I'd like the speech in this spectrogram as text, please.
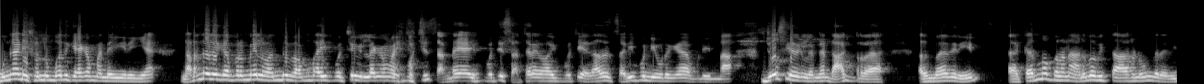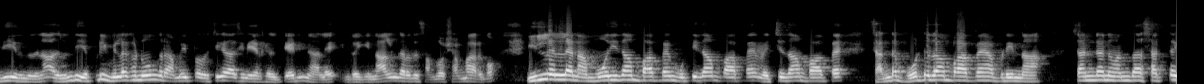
முன்னாடி சொல்லும்போது கேட்க மாட்டேங்கிறீங்க. நடந்ததுக்கு அப்புறமேல் வந்து வம்பாய் போச்சு வில்லங்கமாயி போச்சு சண்டையாகி போச்சு சச்சரவாகி போச்சு ஏதாவது சரி பண்ணி விடுங்க அப்படின்னா ஜோசியர்கள் என்ன டாக்டரா? அது மாதிரி கர்ம பலனை அனுபவித்தாகணுங்கிற விதி இருந்ததுன்னா அதுல இருந்து எப்படி விலகணுங்கிற அமைப்பை விருச்சிகராசினியர்கள் தேடினாலே இன்றைக்கு நாளுங்கிறது சந்தோஷமா இருக்கும். இல்ல இல்ல நான் மோதி தான் பார்ப்பேன் முட்டி தான் பார்ப்பேன் வச்சு தான் பார்ப்பேன் சண்டை போட்டு தான் பார்ப்பேன் அப்படின்னா சண்டைன்னு வந்தா சட்ட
